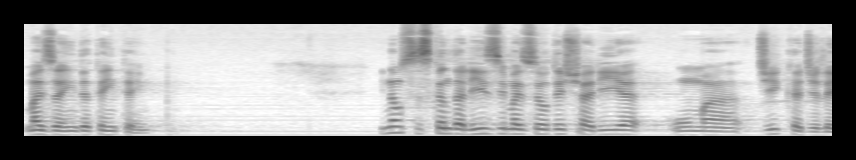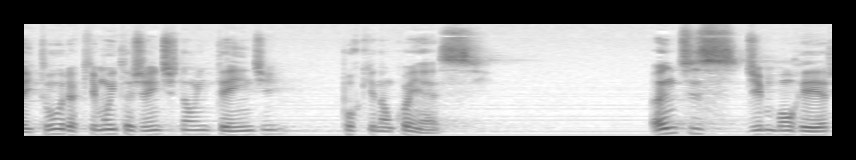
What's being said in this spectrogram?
Mas ainda tem tempo. E não se escandalize, mas eu deixaria uma dica de leitura que muita gente não entende porque não conhece. Antes de morrer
